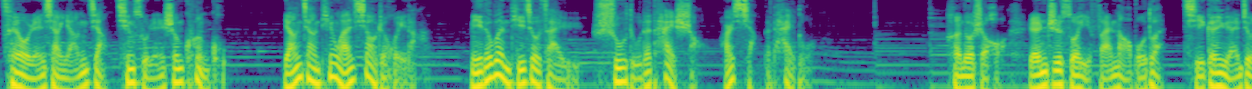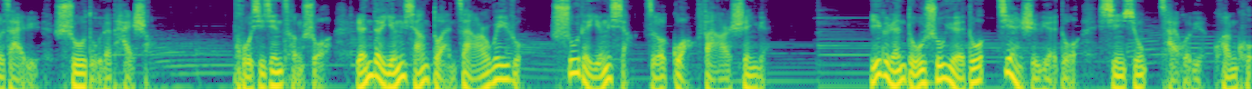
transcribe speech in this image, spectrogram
曾有人向杨绛倾诉人生困苦，杨绛听完笑着回答：“你的问题就在于书读的太少，而想的太多。”很多时候，人之所以烦恼不断，其根源就在于书读的太少。普希金曾说：“人的影响短暂而微弱，书的影响则广泛而深远。”一个人读书越多，见识越多，心胸才会越宽阔。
